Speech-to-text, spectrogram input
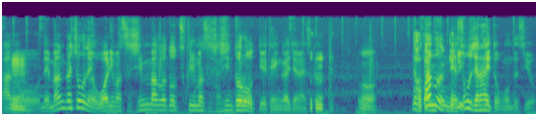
あのね、漫画少年終わります、新漫画と作ります、写真撮ろうっていう展開じゃないですか。うん。でも多分ね、そうじゃないと思うんですよ。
